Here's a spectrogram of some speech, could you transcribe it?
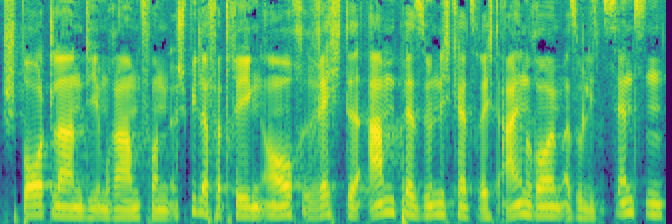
Sportlern, die im Rahmen von Spielerverträgen auch Rechte am Persönlichkeitsrecht einräumen, also Lizenzen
